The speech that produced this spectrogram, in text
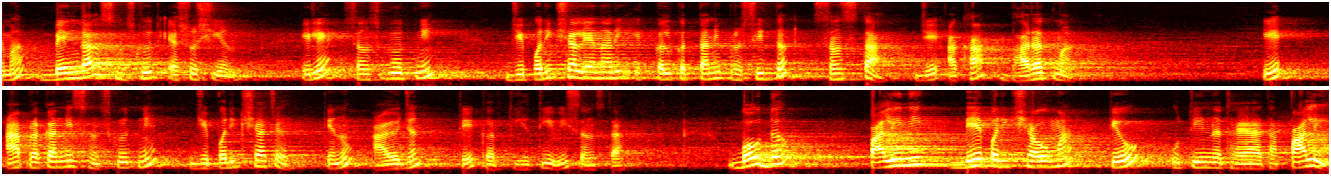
એમાં બેંગાલ સંસ્કૃત એસોસિએશન એટલે સંસ્કૃતની જે પરીક્ષા લેનારી એક કલકત્તાની પ્રસિદ્ધ સંસ્થા જે આખા ભારતમાં એ આ પ્રકારની સંસ્કૃતની જે પરીક્ષા છે, તેનું આયોજન તે કરતી હતી એવી સંસ્થા. બૌદ્ધ પાલીની બે પરીક્ષાઓમાં તેઓ ઉત્તીર્ણ થયા હતા. પાલી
